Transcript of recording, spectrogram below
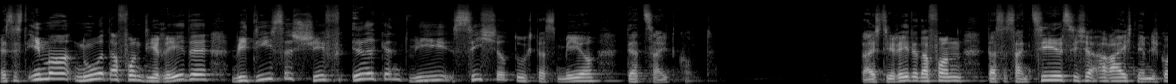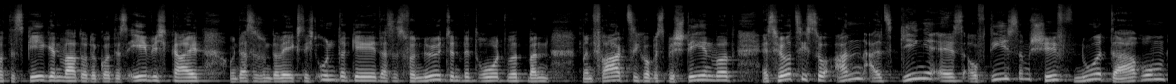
Es ist immer nur davon die Rede, wie dieses Schiff irgendwie sicher durch das Meer der Zeit kommt. Da ist die Rede davon, dass es sein Ziel sicher erreicht, nämlich Gottes Gegenwart oder Gottes Ewigkeit und dass es unterwegs nicht untergeht, dass es von Nöten bedroht wird. Man, man fragt sich, ob es bestehen wird. Es hört sich so an, als ginge es auf diesem Schiff nur darum,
